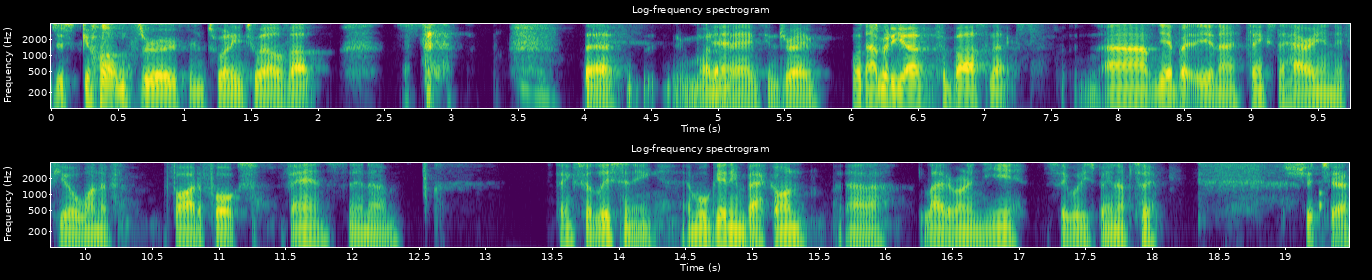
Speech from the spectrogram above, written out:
Just gone through from 2012 up. there, one yeah. man can dream. What's what do you got for bar snacks? Um, yeah, but you know, thanks to Harry, and if you're one of Fire to Forks fans, then um, thanks for listening, and we'll get him back on uh, later on in the year. See what he's been up to. Shit, yeah.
